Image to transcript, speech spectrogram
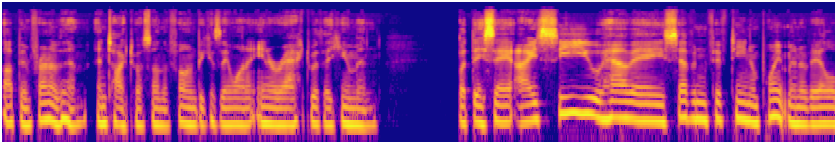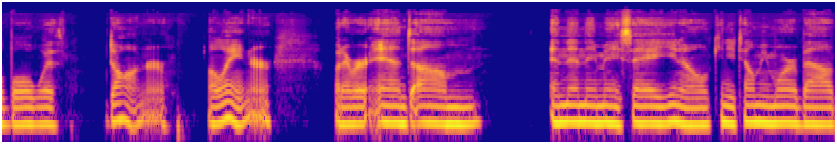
up in front of them and talk to us on the phone because they want to interact with a human but they say i see you have a 715 appointment available with dawn or elaine or whatever. And um and then they may say you know can you tell me more about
